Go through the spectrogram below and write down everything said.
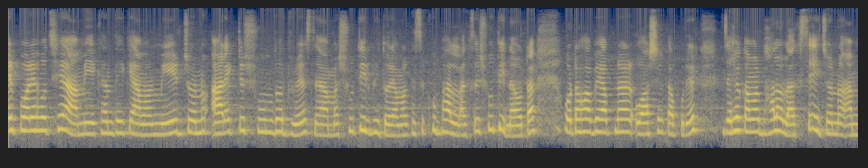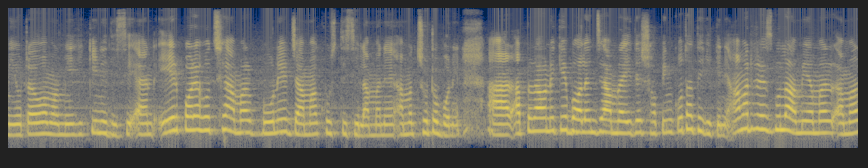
এরপরে হচ্ছে আমি এখান থেকে আমার মেয়ের জন্য আরেকটা সুন্দর ড্রেস আমার সুতির ভিতরে, আমার কাছে খুব ভালো লাগছে। সুতি না ওটা ওটা হবে আপনার ওয়াশের কাপড়ের। যাই হোক, আমার ভালো লাগছে, এই জন্য আমি ওটাও আমার মেয়েকে কিনে দিছি। অ্যান্ড এরপরে হচ্ছে আমার বোনের জামা খুঁজতেছিলাম মানে আমার ছোট বোনের। আর আপনারা অনেকে বলেন যে আমরা ঈদের শপিং কোথা থেকে কিনি? আমার ড্রেসগুলো আমি আমার আমার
